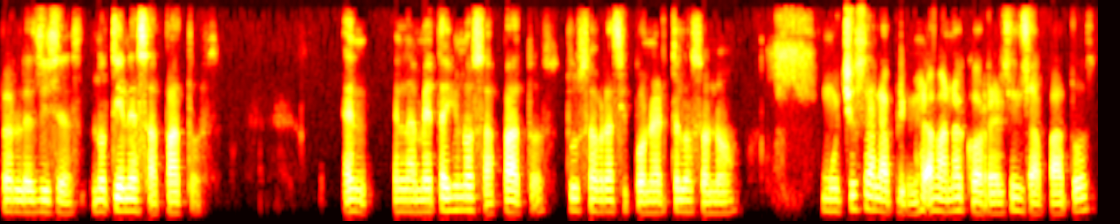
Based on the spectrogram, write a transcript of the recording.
pero les dices, no tienes zapatos. En, en la meta hay unos zapatos, tú sabrás si ponértelos o no. Muchos a la primera van a correr sin zapatos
